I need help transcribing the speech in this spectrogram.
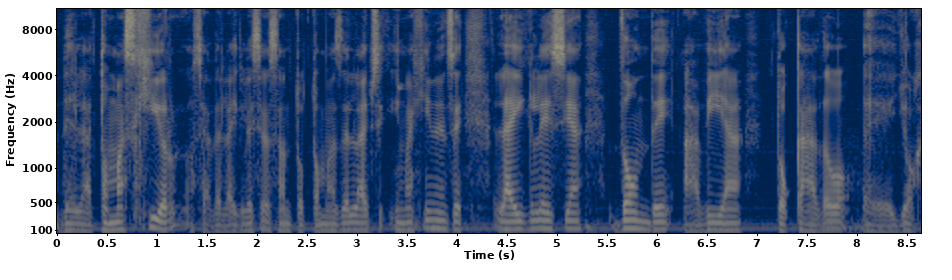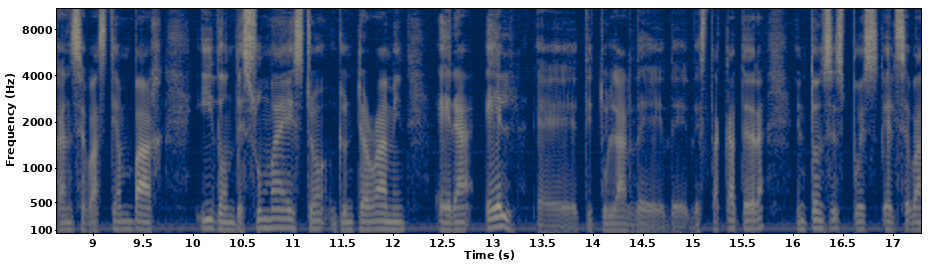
de la Thomas Hier, o sea, de la iglesia de Santo Tomás de Leipzig. Imagínense la iglesia donde había tocado eh, Johann Sebastian Bach y donde su maestro Günther Ramin era el eh, titular de, esta cátedra. Entonces, pues él se va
